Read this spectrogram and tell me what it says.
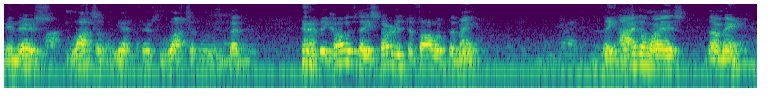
And there's Lots. lots of them, yeah, there's lots of them. But because they started to follow the man, they idolized the man.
